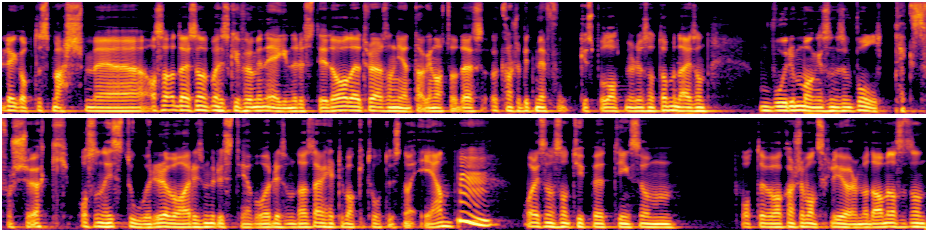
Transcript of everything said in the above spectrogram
legge opp til Smash med altså det er sånn, Jeg husker fra min egen rusttid òg, det tror jeg er sånn gjentagende at det er kanskje blitt mer fokus på det, alt mulig og sånt, men det er sånn hvor mange sånne, sånn voldtektsforsøk og sånne historier det var liksom rusttida vår. Liksom, da, så det er jo helt tilbake i 2001. Og liksom sånn type ting som på en måte var kanskje vanskelig å gjøre det med da. Men altså sånn,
